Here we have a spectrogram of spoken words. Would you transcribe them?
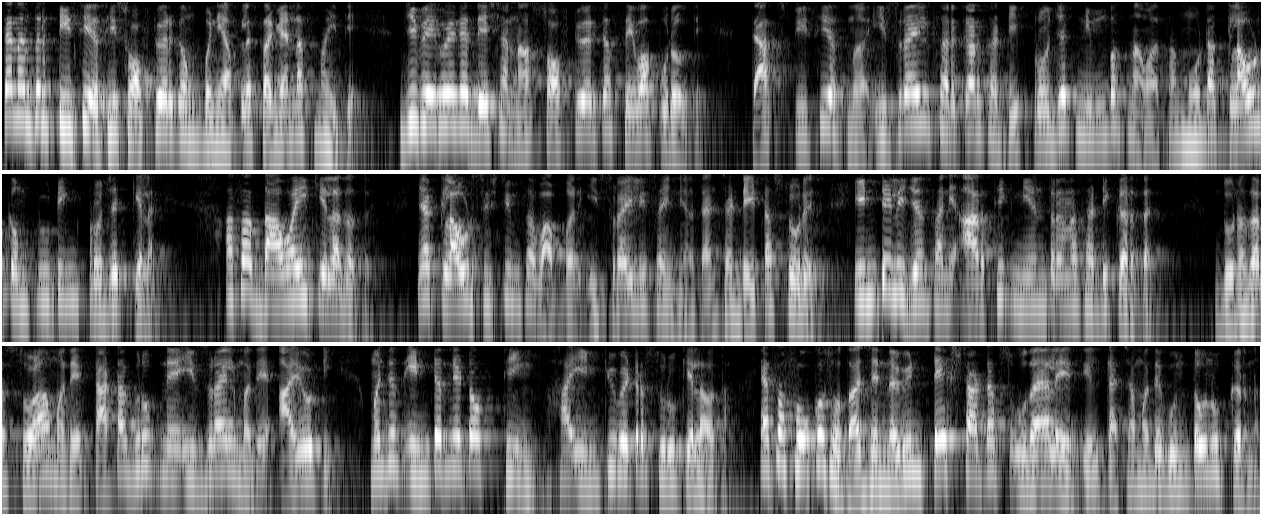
त्यानंतर टी सी एस ही सॉफ्टवेअर कंपनी आपल्या सगळ्यांनाच माहिती आहे जी वेगवेगळ्या देशांना सॉफ्टवेअरच्या सेवा पुरवते. त्याच टी सी एसनं इस्रायल सरकारसाठी प्रोजेक्ट निंबस नावाचा मोठा क्लाउड कम्प्युटिंग प्रोजेक्ट केलाय. असा दावाही केला जातोय. या क्लाउड सिस्टीमचा वापर इस्रायली सैन्य त्यांच्या डेटा स्टोरेज इंटेलिजन्स आणि आर्थिक नियंत्रणासाठी करत आहेत दोन हजार सोळामध्ये टाटा ग्रुपने इस्रायलमध्ये आय ओ टी म्हणजेच इंटरनेट ऑफ थिंग्स हा इन्क्युबेटर सुरू केला होता. याचा फोकस होता जे नवीन टेक स्टार्टअप्स उदयाला येतील त्याच्यामध्ये गुंतवणूक करणं.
